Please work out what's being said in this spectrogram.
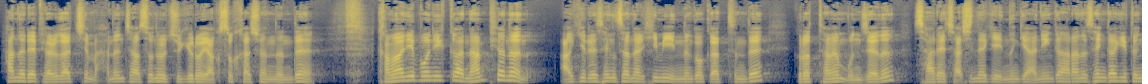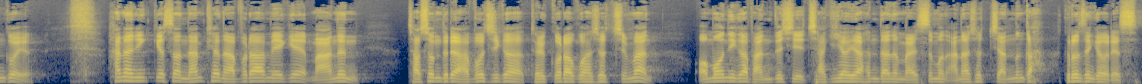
하늘의 별같이 많은 자손을 주기로 약속하셨는데 가만히 보니까 남편은 아기를 생산할 힘이 있는 것 같은데 그렇다면 문제는 사례 자신에게 있는 게 아닌가라는 생각이 든 거예요. 하나님께서 남편 아브라함에게 많은 자손들의 아버지가 될 거라고 하셨지만 어머니가 반드시 자기여야 한다는 말씀은 안 하셨지 않는가 그런 생각을 했어요.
